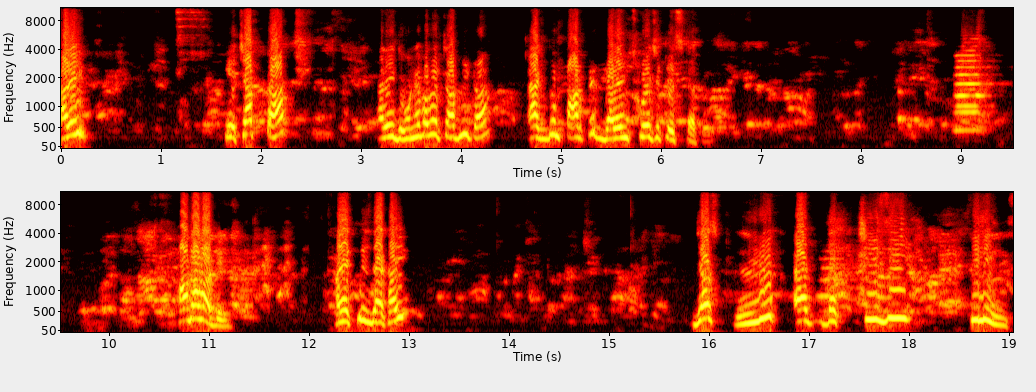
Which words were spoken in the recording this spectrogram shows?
আর কেচাপটা আর এই ধনে পাতার চাটনিটা একদম পারফেক্ট ব্যালেন্স করেছে টেস্টটাকে ফাটাফাটি আর এক পিস দেখাই। Just look at the cheesy fillings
